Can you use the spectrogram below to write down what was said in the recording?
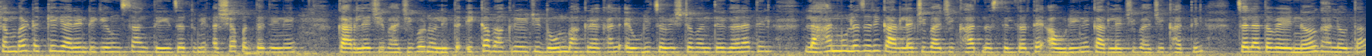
शंभर टक्के गॅरंटी घेऊन सांगते जर तुम्ही अशा पद्धतीने कारल्याची भाजी बनवली तर एका भाकरीऐवजी दोन भाकऱ्या खाल एवढी चविष्ट बनते. घरातील लहान मुलं जरी कारल्याची भाजी खात नसतील तर ते आवडीने कारल्याची भाजी खातील. चला तर वेळ न घालवता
